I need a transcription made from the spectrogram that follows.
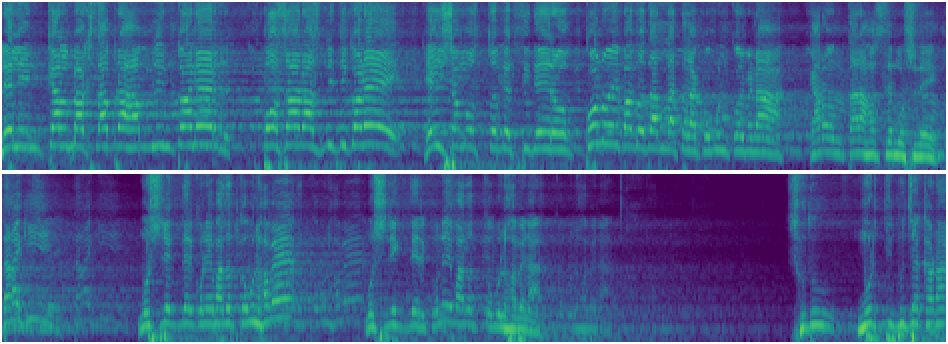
লেলিন কালমার্কস আব্রাহাম লিঙ্কনের পচা রাজনীতি করে। এই সমস্ত ব্যক্তিদেরও কোনো ইবাদত আল্লাহ তালা কবুল করবে না, কারণ তারা হচ্ছে মুশরিক। তারা কি? মুশরিকদের কোনো ইবাদত কবুল হবে? মুশরিকদের কোনো ইবাদত কবুল হবে না। শুধু মূর্তি পূজা করা,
